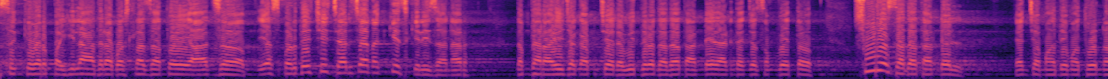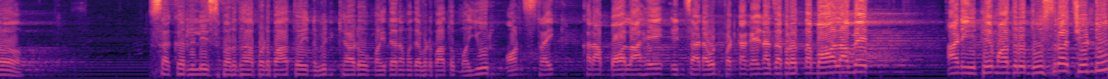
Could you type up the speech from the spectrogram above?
संख्येवर पहिला आदरा बसला जातोय. आज या स्पर्धेची चर्चा नक्कीच केली जाणार. दमदार आयोजक आमचे रवींद्र दादा तांडेल आणि त्यांच्या समवेत सूरज दादा तांडेल यांच्या माध्यमातून अ, साकारलेली स्पर्धा आपण पाहतोय. नवीन खेळाडू मैदानामध्ये आपण पाहतो. मयूर ऑन स्ट्राईक खराब बॉल आहे. इनसाइड आउट फटका खेळण्याचा प्रयत्न. बॉल हवेत. आणि इथे मात्र दुसरा चेंडू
